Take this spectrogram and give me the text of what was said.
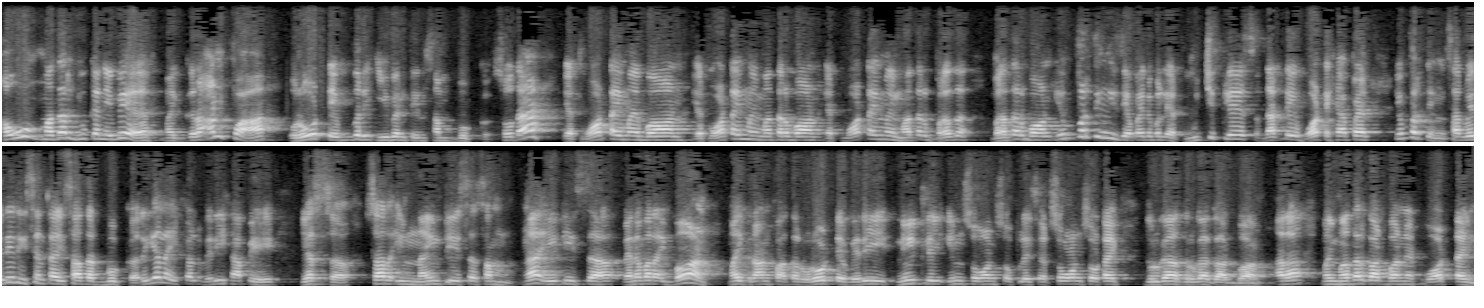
How mother you can aware my grandpa wrote every event in some book. So that at what time i born? At what time my mother born? At what time my mother brother brother born? Everything is available at which place that day what happened everything. Sir very recently i saw that book. Really i felt very happy yes sir. Sir in 90s uh, some uh, 80s uh, whenever i born my grandfather wrote a very neatly in so and so place at so and so time durga durga got born Ara, my mother got born at what time?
